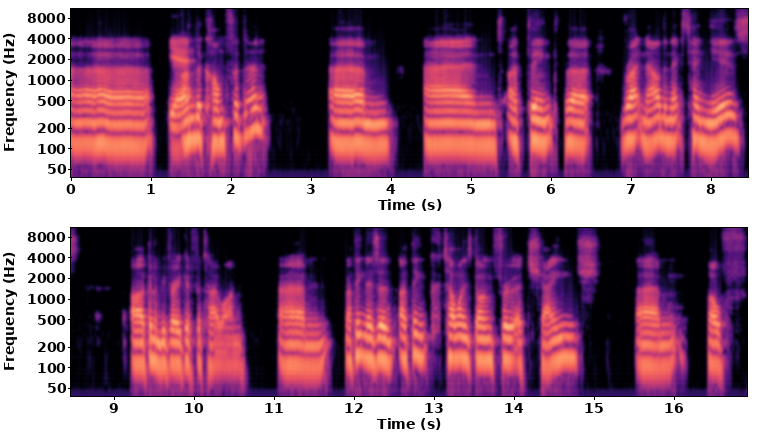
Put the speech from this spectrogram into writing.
uh, yeah, underconfident, um, and I think that right now, the next 10 years are going to be very good for Taiwan. Um, I think there's a, I think Taiwan is going through a change, um, both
